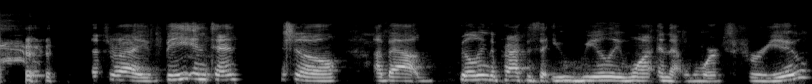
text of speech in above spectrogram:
That's right. Be intentional about building the practice that you really want and that works for you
